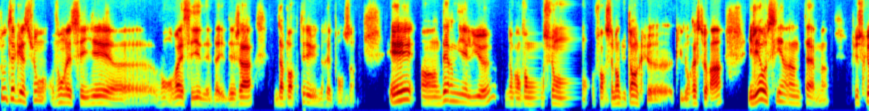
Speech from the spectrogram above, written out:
toutes ces questions vont essayer, euh, on va essayer déjà d'apporter une réponse. Et en dernier lieu, donc en fonction forcément du temps qu'il nous restera, il y a aussi un thème, puisque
